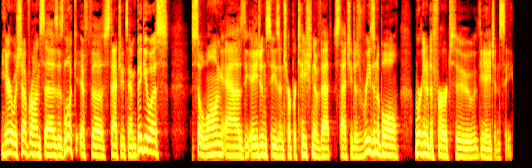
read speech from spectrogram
here what Chevron says is look, if the statute's ambiguous, so long as the agency's interpretation of that statute is reasonable, we're going to defer to the agency.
